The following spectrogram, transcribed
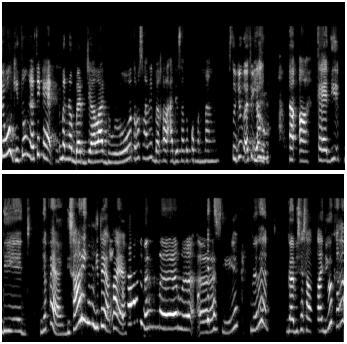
cowok gitu nggak sih kayak menebar jala dulu, terus nanti bakal ada satu pemenang. Setuju nggak sih Iya. kamu? Heeh, kayak di, di di apa ya disaring gitu ya kak ya Bener. Sakit eh. sih sebenarnya nggak bisa salahin juga karena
